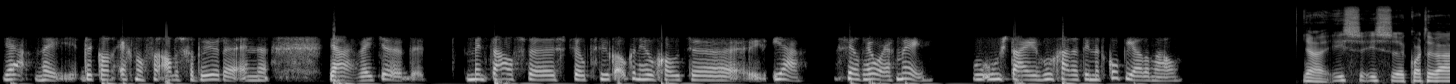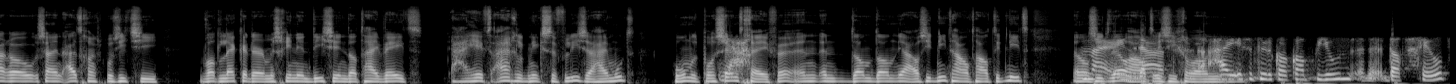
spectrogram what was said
Ja, nee, er kan echt nog van alles gebeuren. En uh, ja, weet je, mentaal speelt natuurlijk ook een heel groot, uh, ja, speelt heel erg mee. Hoe, hoe, sta je, hoe gaat het in het kopje allemaal? Ja, is, is Quartararo zijn uitgangspositie wat lekkerder? Misschien in die zin dat hij weet, hij heeft eigenlijk niks te verliezen. Hij moet 100% ja. geven. En, en dan, dan, ja, als hij het niet haalt, haalt hij het niet. En als nee, hij het wel inderdaad. haalt, is hij gewoon... Hij is natuurlijk al kampioen, dat scheelt.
